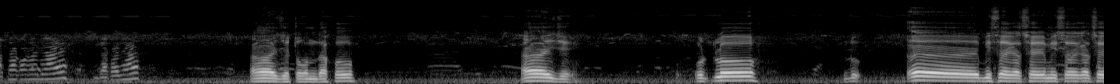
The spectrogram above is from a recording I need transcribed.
আশা করা যায়। দেখা যাক। এই যে টোন দেখো। এই যে। উঠল। মিস হয়ে গেছে মিস হয়ে গেছে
